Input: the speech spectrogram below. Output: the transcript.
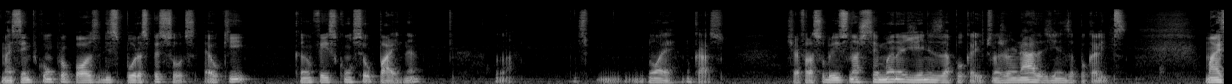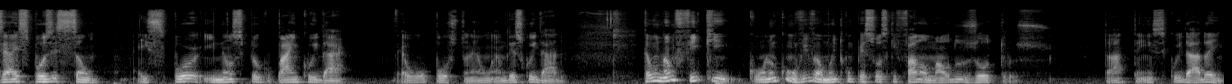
mas sempre com o propósito de expor as pessoas. É o que Cã fez com seu pai, né? Noé, no caso. A gente vai falar sobre isso na semana de Gênesis Apocalipse, na jornada de Gênesis Apocalipse. Mas é a exposição, é expor e não se preocupar em cuidar. É o oposto, né? é um descuidado. Então não fique, não conviva muito com pessoas que falam mal dos outros, tá? Tem esse cuidado aí.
